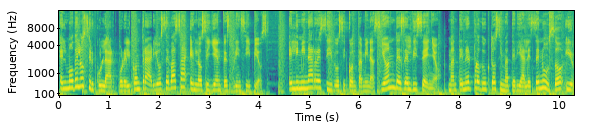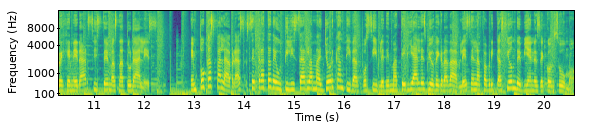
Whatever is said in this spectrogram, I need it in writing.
El modelo circular, por el contrario, se basa en los siguientes principios. Eliminar residuos y contaminación desde el diseño, mantener productos y materiales en uso y regenerar sistemas naturales. En pocas palabras, se trata de utilizar la mayor cantidad posible de materiales biodegradables en la fabricación de bienes de consumo,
